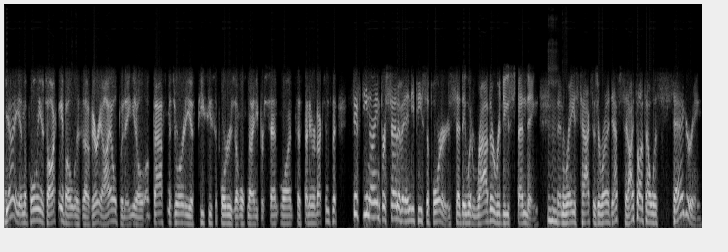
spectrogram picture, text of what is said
Yeah, and the polling you're talking about was uh, very eye-opening. You know, a vast majority of PC supporters, almost 90%, want uh, spending reductions, but 59% of NDP supporters said they would rather reduce spending mm-hmm. than raise taxes or run a deficit. I thought that was staggering.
